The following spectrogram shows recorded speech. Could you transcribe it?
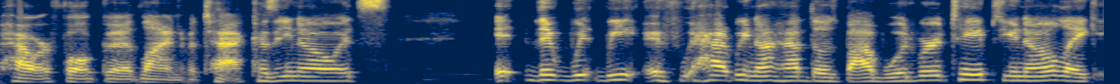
powerful, good line of attack because you know it's it that we, we if had we not had those Bob Woodward tapes, you know, like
